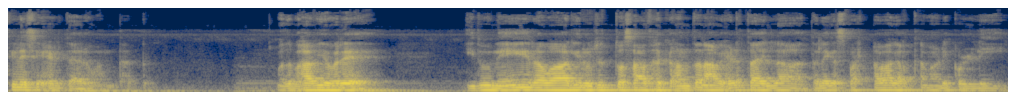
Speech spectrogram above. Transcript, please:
ತಿಳಿಸಿ ಹೇಳ್ತಾ ಇರುವಂಥದ್ದು. ಮಧುಭಾವಿಯವರೇ, ಇದು ನೇರವಾಗಿ ರುಜುತ್ವ ಸಾಧಕ ಅಂತ ನಾವು ಹೇಳ್ತಾ ಇಲ್ಲ. ತಲೆಗೆ ಸ್ಪಷ್ಟವಾಗಿ ಅರ್ಥ ಮಾಡಿಕೊಳ್ಳಿ.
